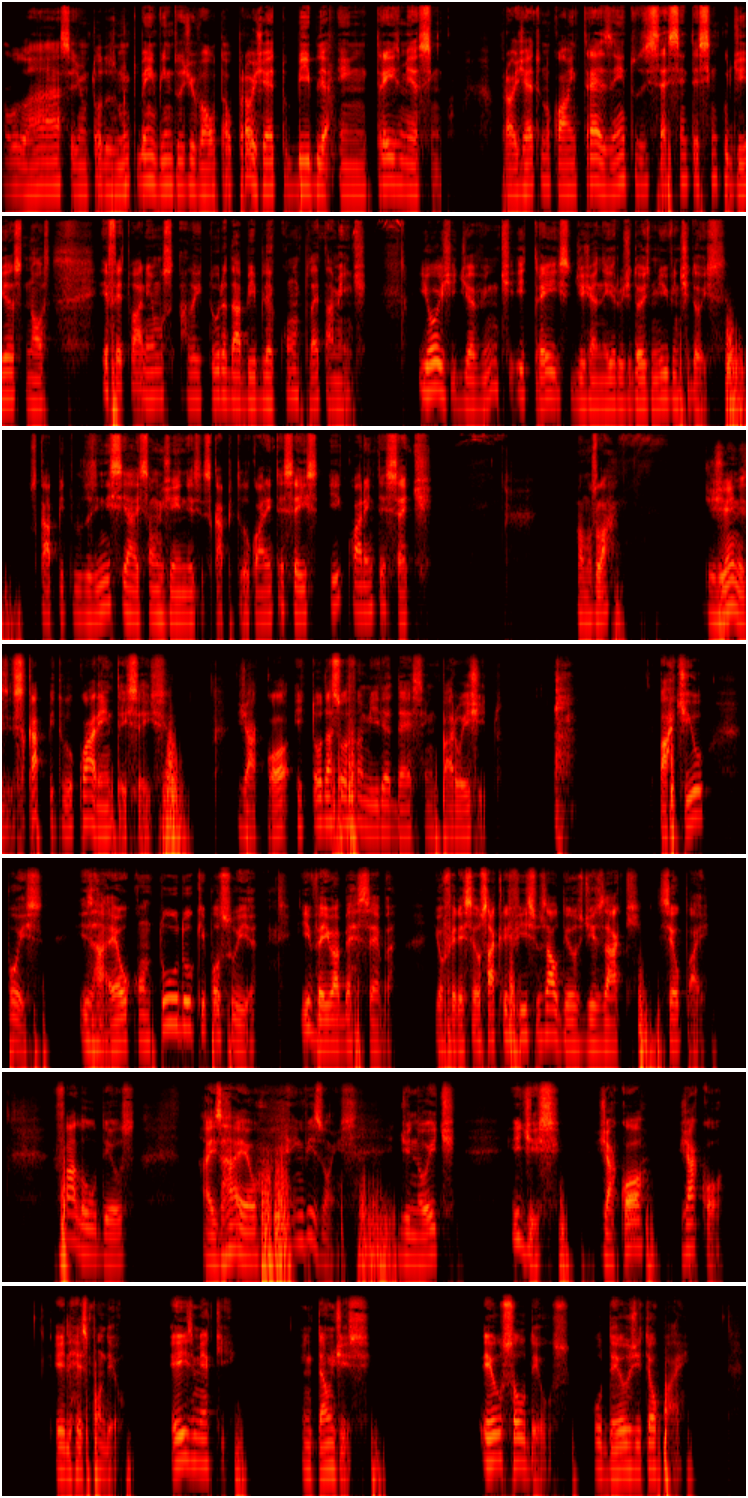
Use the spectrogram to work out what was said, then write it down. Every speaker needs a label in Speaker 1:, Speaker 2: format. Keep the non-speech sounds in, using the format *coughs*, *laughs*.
Speaker 1: Olá, sejam todos muito bem-vindos de volta ao projeto Bíblia em 365. Projeto no qual em 365 dias nós efetuaremos a leitura da Bíblia completamente. E hoje, dia 23 de janeiro de 2022. Os capítulos iniciais são Gênesis, capítulo 46 e 47. Vamos lá? Gênesis capítulo 46 Jacó e toda a sua família descem para o Egito. Partiu, pois, Israel com tudo o que possuía, e veio a Berseba, e ofereceu sacrifícios ao Deus de Isaque, seu pai. Falou Deus a Israel em visões, de noite, e disse: Jacó, Jacó. Ele respondeu: Eis-me aqui. Então disse: Eu sou Deus, o Deus de teu pai.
